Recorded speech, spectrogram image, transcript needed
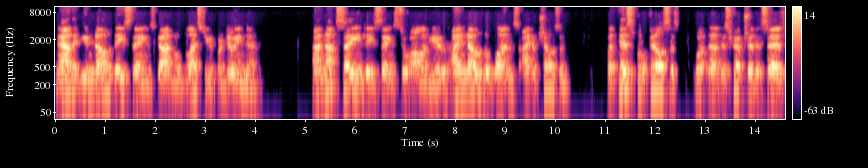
Now that you know these things, God will bless you for doing them. I'm not saying these things to all of you. I know the ones I have chosen. But this fulfills the, uh, the scripture that says,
